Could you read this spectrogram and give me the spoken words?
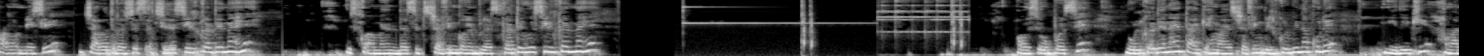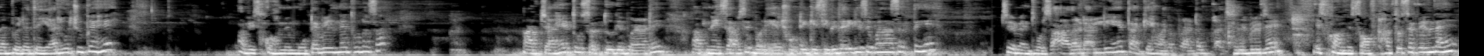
अब हमें इसे चारों तरफ़ से अच्छे से सील कर देना है। इसको हमें अंदर से स्टफिंग को प्रेस करते हुए सील करना है। और उसे ऊपर से रोल कर देना है ताकि हमारा स्टफिंग बिल्कुल भी ना खुले। ये देखिए, हमारा पेड़ा तैयार हो चुका है। अब इसको हमें मोटा बेलना है थोड़ा सा। आप चाहे तो सत्तू के पराठे अपने हिसाब से बड़े या छोटे किसी भी तरीके से बना सकते हैं। चलिए मैंने थोड़ा सा आधा डाल लिया है ताकि हमारा पराठा अच्छे से मिल जाए। इसको हमें सॉफ्ट हाथों से बेलना है,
